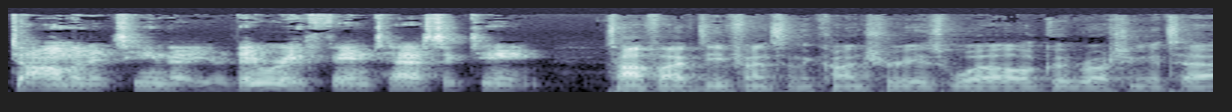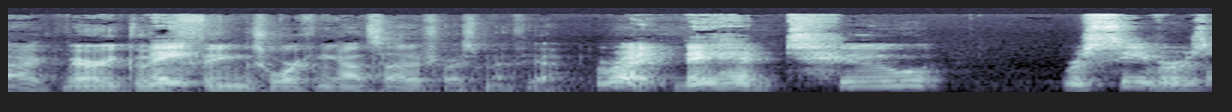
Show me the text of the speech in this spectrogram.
dominant team that year. They were a fantastic team. top five defense in the country as well, good rushing attack, very good They- things working outside of Troy Smith. Yeah. Right. They had two receivers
